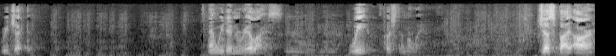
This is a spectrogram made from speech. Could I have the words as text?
reject it. And we didn't realize. We pushed them away. Just by our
